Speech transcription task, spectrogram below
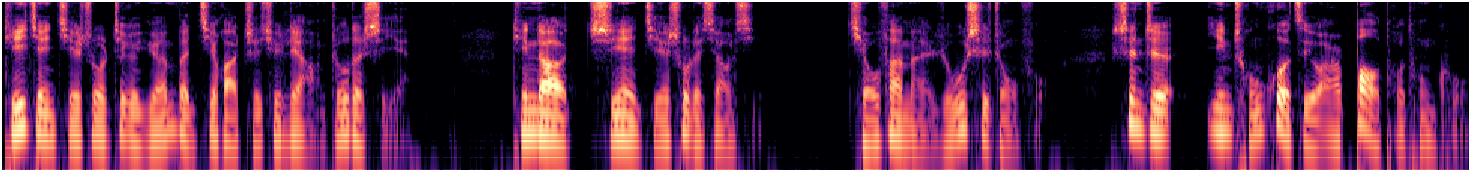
提前结束了这个原本计划持续两周的实验。听到实验结束的消息，囚犯们如释重负，甚至因重获自由而抱头痛哭。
